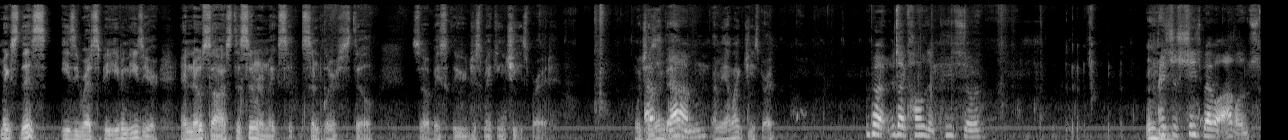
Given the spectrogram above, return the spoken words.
makes this easy recipe even easier, and no sauce to simmer makes it simpler still. So basically, you're just making cheese bread, which That's isn't bad. dumb. I mean, I like cheese bread. But it's like calling it pizza. Mm-hmm. It's just cheese bread with olives.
